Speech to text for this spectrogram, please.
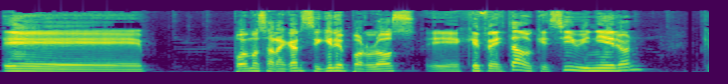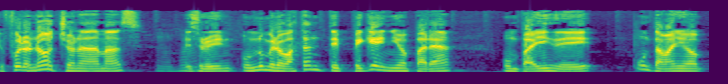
eh, podemos arrancar, si quiere, por los eh, jefes de Estado que sí vinieron, que fueron ocho nada más. Es un, un número bastante pequeño para un país de un tamaño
